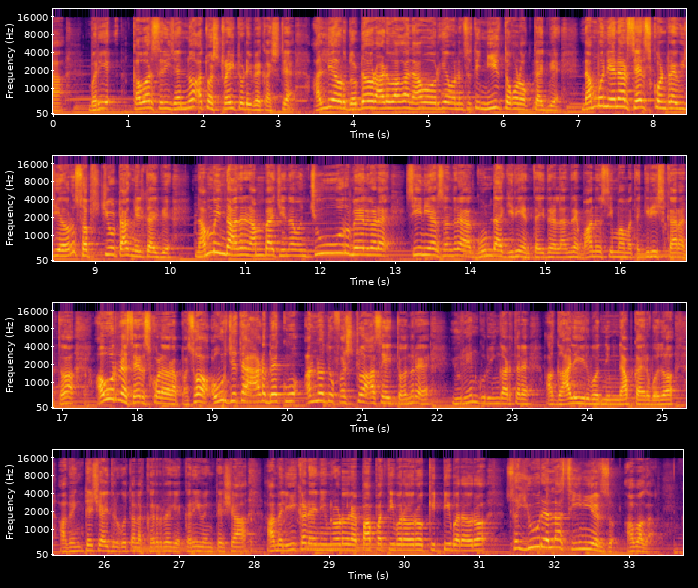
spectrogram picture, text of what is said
ಬರೀ ಕವರ್ಸ್ ರೀಜನ್ನು ಅಥವಾ ಸ್ಟ್ರೈಟ್ ಹೊಡಿಬೇಕಷ್ಟೇ. ಅಲ್ಲಿ ಅವ್ರು ದೊಡ್ಡವ್ರು ಆಡುವಾಗ ನಾವು ಅವ್ರಿಗೆ ಒಂದೊಂದ್ಸತಿ ನೀರು ತೊಗೊಂಡು ಹೋಗ್ತಾ ಇದ್ವಿ. ನಮ್ಮನ್ನ ಏನಾರು ಸೇರಿಸ್ಕೊಂಡ್ರೆ ವಿಜಯ್ ಅವರು ಸಬ್ಸ್ಟ್ಯೂಟ್ ಆಗಿ ನಿಲ್ತಾ ಇದ್ವಿ. ನಮ್ಮಿಂದ ಅಂದರೆ ನಮ್ಮ ಬ್ಯಾಚಿಂದ ಒಂಚೂರು ಮೇಲ್ಗಡೆ ಸೀನಿಯರ್ಸ್ ಅಂದರೆ ಆ ಗೂಂಡಾಗಿರಿ ಅಂತ ಇದ್ರಲ್ಲ ಅಂದರೆ ಭಾನು ಸಿಂಹ ಮತ್ತು ಗಿರೀಶ್ ಕಾರಂತ್ ಅವ್ರನ್ನ ಸೇರಿಸ್ಕೊಳ್ಳೋರಪ್ಪ. ಸೊ ಅವ್ರ ಜೊತೆ ಆಡಬೇಕು ಅನ್ನೋದು ಫಸ್ಟು ಆಸೆ ಇತ್ತು. ಅಂದರೆ ಇವ್ರೇನು ಗುರು ಹಿಂಗೆ ಆಡ್ತಾರೆ? ಆ ಗಾಳಿ ಇರ್ಬೋದು, ನಿಮ್ಗೆ ಜ್ಞಾಪಕ ಇರ್ಬೋದು, ಆ ವೆಂಕಟೇಶ ಇದ್ರು ಗೊತ್ತಲ್ಲ, ಕರ್ರಗೆ ಕರಿ ವೆಂಕಟೇಶ. ಆಮೇಲೆ ಈ ಕಡೆ ನೀವು ನೋಡಿದ್ರೆ ಪಾಪತ್ತಿ ಬರೋರು, ಕಿಟ್ಟಿ ಬರೋರು. ಸೊ ಇವರೆಲ್ಲ ಸೀನಿಯರ್ಸು ಆವಾಗ.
